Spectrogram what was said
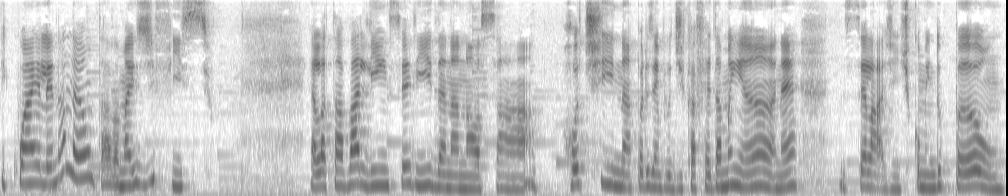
E com a Helena não, estava mais difícil. Ela estava ali inserida na nossa rotina, por exemplo, de café da manhã, né? Sei lá, a gente comendo pão,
